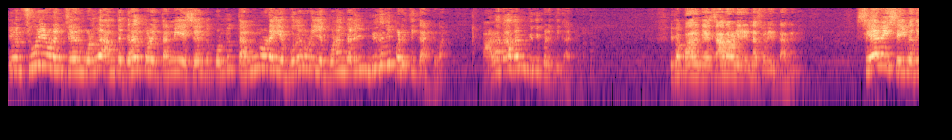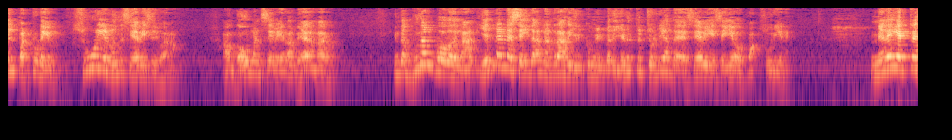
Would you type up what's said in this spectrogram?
இவன் சூரியனுடன் சேரும் பொழுது அந்த கிரகத்துடைய தன்மையை சேர்ந்து கொண்டு தன்னுடைய புதனுடைய குணங்களை மிகுதிப்படுத்தி காட்டுவான். அழகாக மிகுதிப்படுத்தி காட்டுவான். இப்ப பாருங்க சாராவளியில் என்ன சொல்லியிருக்காங்கன்னு. சேவை செய்வதில் பட்டுடையவன் சூரியன் வந்து சேவை செய்வானா அவன் கவர்மெண்ட் சேவையெல்லாம் வேற மாதிரி இருக்கும். இந்த புதன் போவதனால் என்னென்ன செய்தால் நன்றாக இருக்கும் என்பதை எடுத்துச் சொல்லி அந்த சேவையை செய்ய வைப்பான் சூரியனை. நிலையற்ற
